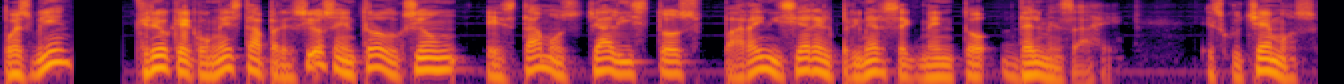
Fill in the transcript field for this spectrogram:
Pues bien, creo que con esta preciosa introducción estamos ya listos para iniciar el primer segmento del mensaje. Escuchemos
